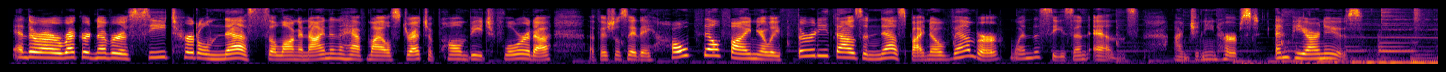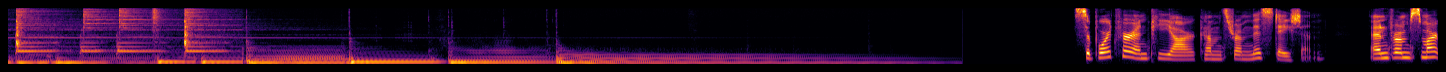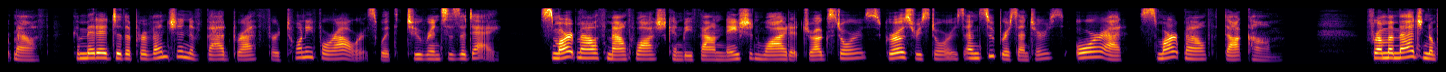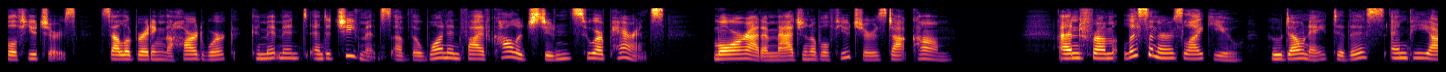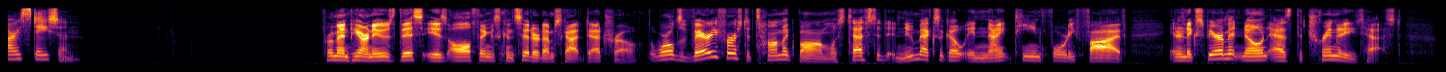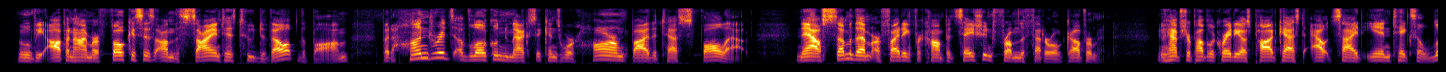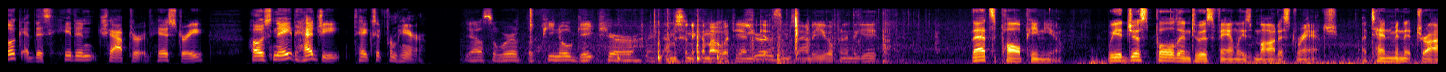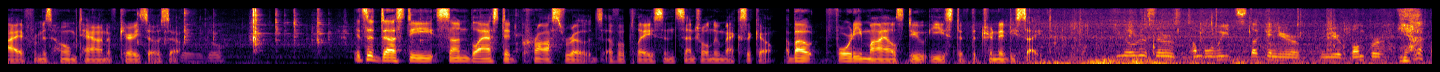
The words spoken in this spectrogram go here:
And there are a record number of sea turtle nests along a nine and a half mile stretch of Palm Beach, Florida. Officials say they hope they'll find nearly 30,000 nests by November when the season ends. I'm Janine Herbst, NPR News. Support for NPR comes from this station and from SmartMouth committed to the prevention of bad breath for 24 hours with two rinses a day. SmartMouth mouthwash can be found nationwide at drugstores, grocery stores, and supercenters, or at smartmouth.com. From Imaginable Futures, celebrating the hard work, commitment, and achievements of the one in five college students who are parents. More at imaginablefutures.com. And from listeners like you who donate to this NPR station. From NPR News, this is All Things Considered. I'm Scott Detrow. The world's very first atomic bomb was tested in New Mexico in 1945 in an experiment known as the Trinity Test. The movie Oppenheimer focuses on the scientist who developed the bomb, but hundreds of local New Mexicans were harmed by the test's fallout. Now, some of them are fighting for compensation from the federal government. New Hampshire Public Radio's podcast Outside In takes a look at this hidden chapter of history. Host Nate Hegyi takes it from here. Yeah, so we're at the Pino Gate here. I'm just going to come out with you and Sure. get some sound of you opening the gate. That's Paul Pino. We had just pulled into his family's modest ranch, a 10 minute drive from his hometown of Carrizozo. It's a dusty, sun blasted crossroads of a place in central New Mexico, about 40 miles due east of the Trinity site. Did you notice there was tumbleweed stuck in your in your bumper? Yeah.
